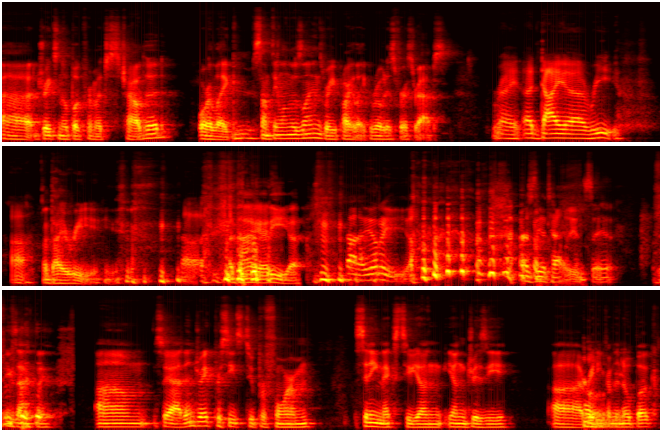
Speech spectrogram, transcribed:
uh, Drake's notebook from his childhood, or like Mm. something along those lines, where he probably like wrote his first raps. Right. A diary. Uh, A diary. uh, a diarrhea. diary. As the Italians say it. exactly. Um, so yeah, then Drake proceeds to perform, sitting next to young young Drizzy, uh, reading Oh, from the yeah. notebook.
